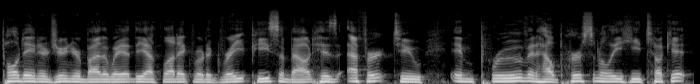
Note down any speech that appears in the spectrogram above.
Paul Dehner Jr., by the way, at The Athletic, wrote a great piece about his effort to improve and how personally he took it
